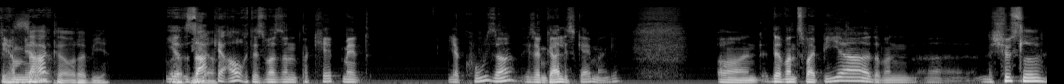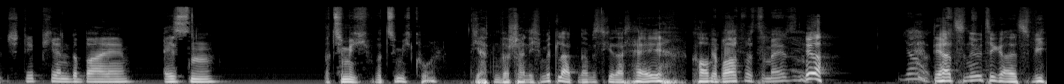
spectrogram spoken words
Die haben Sake oder wie? ja, ja Oder Bier? Sake auch. Das war so ein Paket mit Yakuza. Ist ja ein geiles Game eigentlich. Und da waren zwei Bier, da waren äh, eine Schüssel, Stäbchen dabei, Essen. War ziemlich, war ziemlich cool. Die hatten wahrscheinlich Mitleid und haben sich gedacht, hey, komm. Der braucht was zum Essen. ja, Ja, der hat's nötiger als wir.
